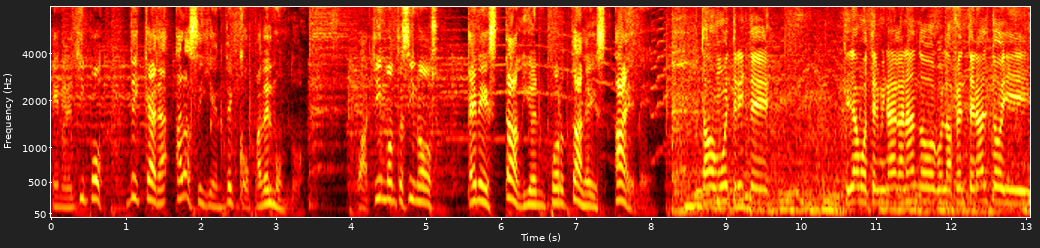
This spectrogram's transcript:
en el equipo de cara a la siguiente Copa del Mundo. Joaquín Montesinos en Estadio en Portales AM. Estamos muy tristes, queríamos terminar ganando con la frente en alto y,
